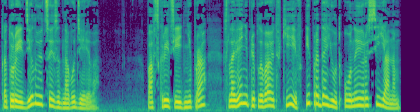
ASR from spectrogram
которые делаются из одного дерева. По вскрытии Днепра славяне приплывают в Киев и продают оные россиянам,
